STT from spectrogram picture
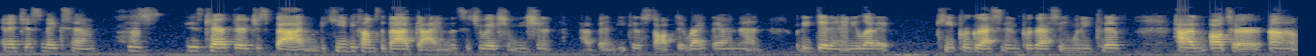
and it just makes him his his character just bad. He becomes the bad guy in the situation he shouldn't have been. He could have stopped it right there and then, but he didn't, and he let it keep progressing and progressing when he could have had an alter um,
